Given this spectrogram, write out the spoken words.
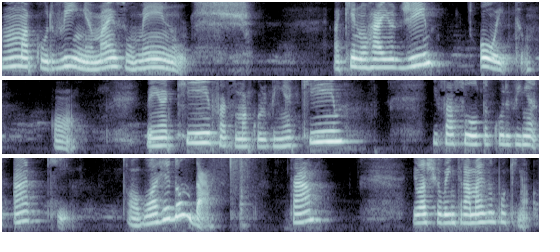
uma curvinha mais ou menos, aqui no raio de oito, ó. Venho aqui, faço uma curvinha aqui e faço outra curvinha aqui. Ó, vou arredondar, tá? Eu acho que eu vou entrar mais um pouquinho, ó.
